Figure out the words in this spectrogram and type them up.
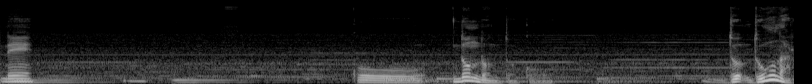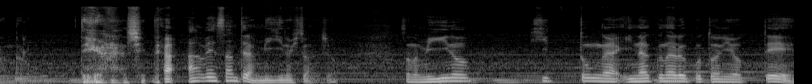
うん、でこうどんどんとどどうなるんだろうっていう話。で 安倍さんってのは右の人なんでしょ？その右の人がいなくなることによって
